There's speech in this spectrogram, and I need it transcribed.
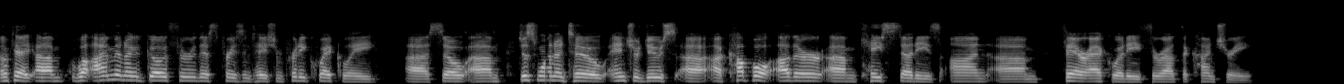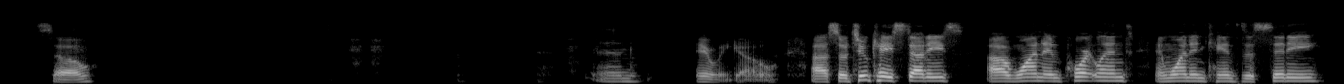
Okay, um, well, I'm going to go through this presentation pretty quickly. Uh, so um, just wanted to introduce uh, a couple other um, case studies on um, fare equity throughout the country. So. And here we go. Uh, so two case studies, uh, one in Portland and one in Kansas City.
